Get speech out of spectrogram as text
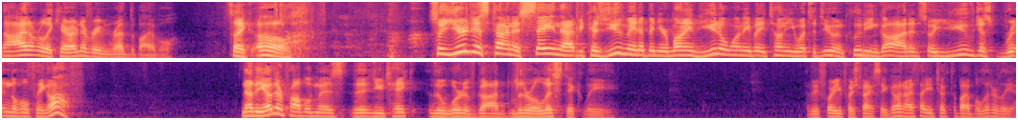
No, I don't really care. I've never even read the Bible. It's like, oh. So you're just kind of saying that because you've made up in your mind you don't want anybody telling you what to do, including God, and so you've just written the whole thing off. Now, the other problem is that you take the Word of God literalistically before you push back, and say, God, I thought you took the Bible literally.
